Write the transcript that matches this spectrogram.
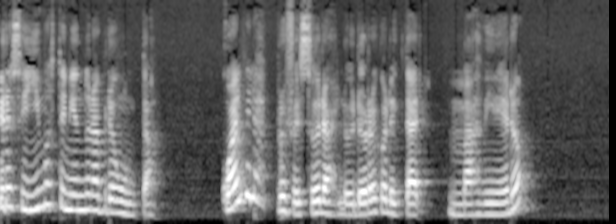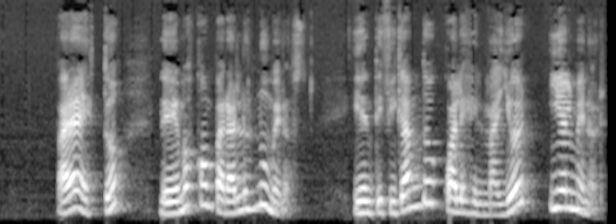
pero seguimos teniendo una pregunta. ¿Cuál de las profesoras logró recolectar más dinero? Para esto, debemos comparar los números, identificando cuál es el mayor y el menor.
